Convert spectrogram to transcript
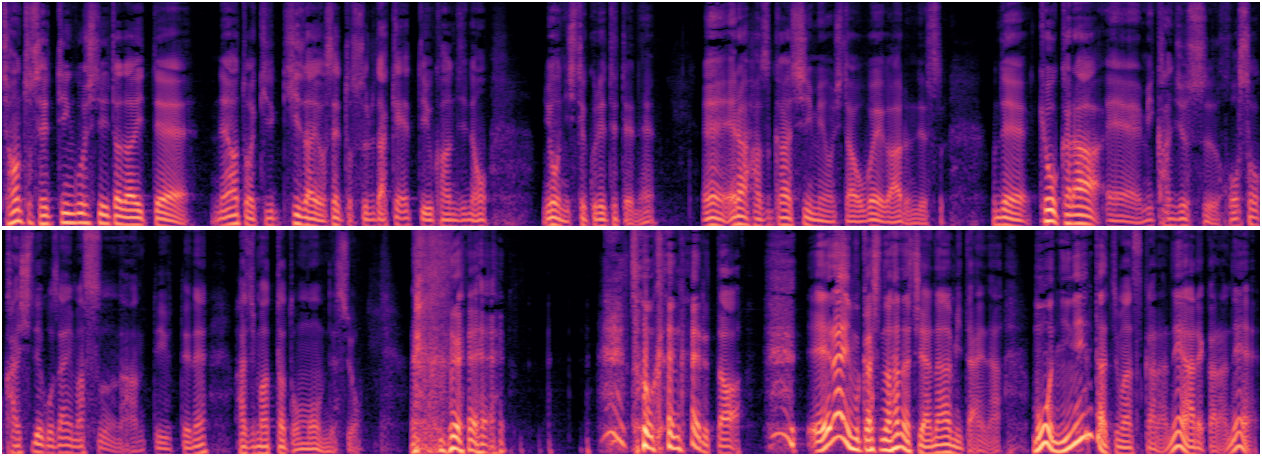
ちゃんとセッティングをしていただいて、ね、あとは機材をセットするだけっていう感じのようにしてくれててね、えー、えらい恥ずかしい目をした覚えがあるんです。で、今日から、えー、みかんジュース放送開始でございます、なんて言ってね、始まったと思うんですよ。そう考えると、えらい昔の話やな、みたいな。もう2年経ちますからね、あれからね。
